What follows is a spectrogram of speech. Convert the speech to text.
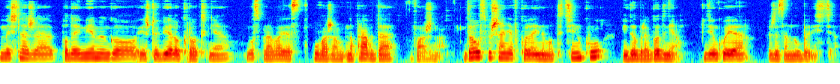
Myślę, że podejmiemy go jeszcze wielokrotnie, bo sprawa jest, uważam, naprawdę ważna. Do usłyszenia w kolejnym odcinku i dobrego dnia. Dziękuję, że ze mną byliście.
